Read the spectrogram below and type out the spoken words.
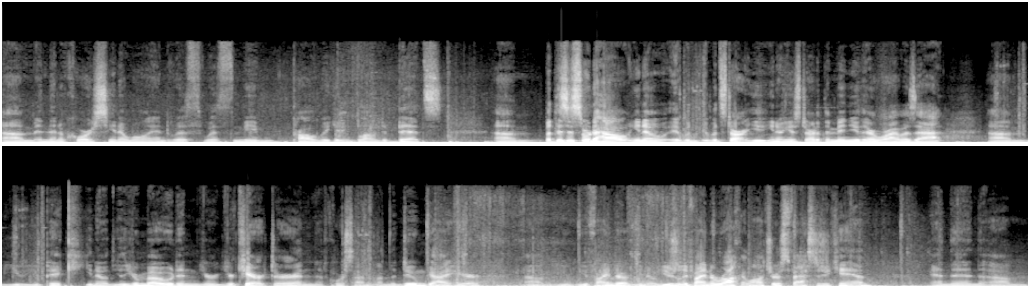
Um, and then of course you know we'll end with with me probably getting blown to bits. Um, but this is sort of how you know it would it would start. You you know you start at the menu there where I was at. Um, you you pick you know your mode and your your character. And of course I'm, I'm the Doom guy here. Um, you, you find a you know usually find a rocket launcher as fast as you can and then um,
